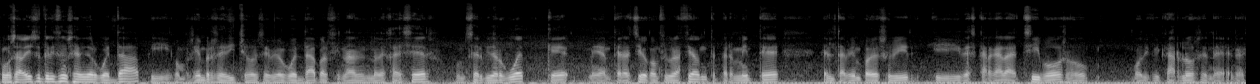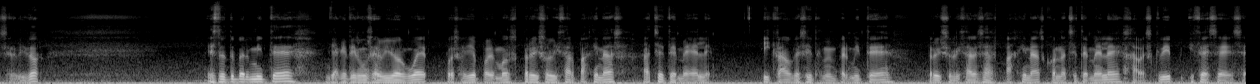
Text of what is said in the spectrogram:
Como sabéis utilizo un servidor web app y como siempre os he dicho, el servidor web app al final no deja de ser un servidor web que mediante el archivo de configuración te permite el también poder subir y descargar archivos o modificarlos en el servidor. Esto te permite, ya que tiene un servidor web, pues oye, podemos previsualizar páginas HTML. Y claro que sí, también permite previsualizar esas páginas con HTML, JavaScript y CSS.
